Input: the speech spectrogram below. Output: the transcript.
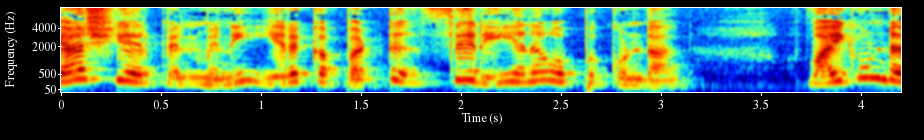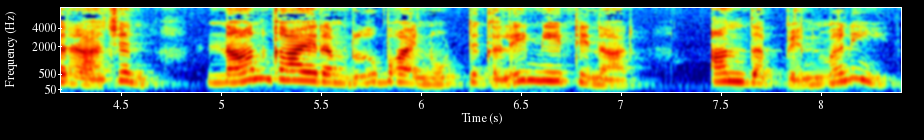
கேஷியர் பெண்மணி இறக்கப்பட்டு சரி என ஒப்புக்கொண்டாள். வைகுண்டராஜன் நான்காயிரம் ரூபாய் நோட்டுகளை நீட்டினார். அந்த பெண்மணி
